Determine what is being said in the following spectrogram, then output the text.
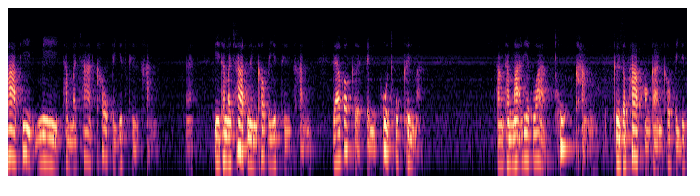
ภาพที่มีธรรมชาติเข้าไปยึดถือขันนะมีธรรมชาติหนึ่งเข้าไปยึดถือขัน แล้วก็เกิดเป็นผู้ทุกข์ขึ้นมา ทางธรรมะเรียกว่าทุกขังคือสภาพของการเข้าไปยึด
